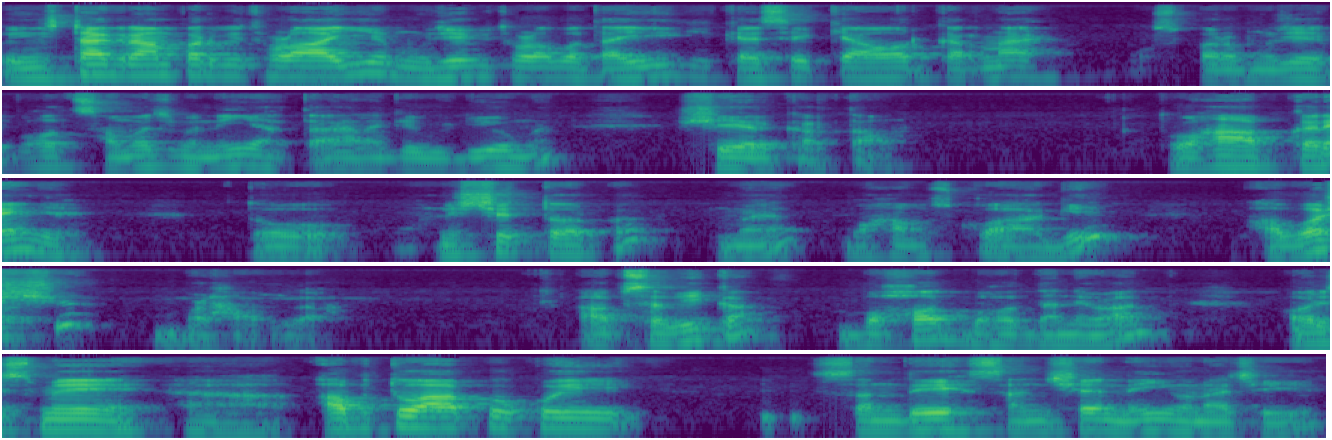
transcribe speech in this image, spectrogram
तो इंस्टाग्राम पर भी थोड़ा आइए, मुझे भी थोड़ा बताइए कि कैसे क्या और करना है, उस पर मुझे बहुत समझ में नहीं आता है हालाँकि वीडियो में शेयर करता हूँ। तो वहाँ आप करेंगे तो निश्चित तौर पर मैं वहाँ उसको आगे अवश्य बढ़ाऊँगा। आप सभी का बहुत बहुत धन्यवाद। और इसमें अब तो आपको कोई संदेह, संशय नहीं होना चाहिए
